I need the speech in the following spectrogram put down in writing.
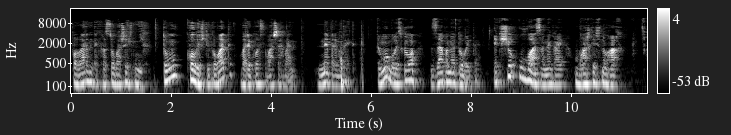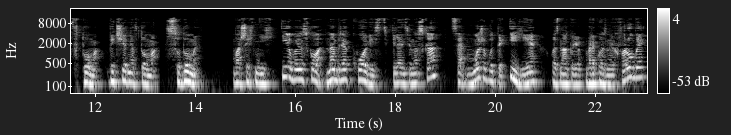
повернете красу ваших ніг. Тому, коли ж лікувати варикоз ваших вен, не перемикайте. Тому обов'язково запам'ятовуйте, якщо у вас виникає важкість в ногах, втома, вечірня втома, судоми ваших ніг і обов'язково набряковість в ділянці носка, це може бути і є ознакою варикозної хвороби.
